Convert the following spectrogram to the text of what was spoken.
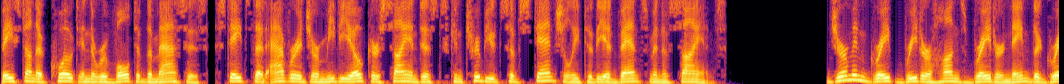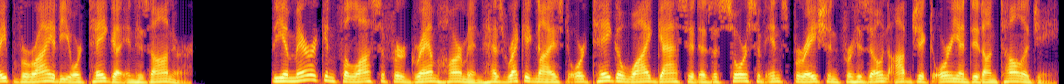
based on a quote in The Revolt of the Masses, states that average or mediocre scientists contribute substantially to the advancement of science. German grape breeder Hans Breider named the grape variety Ortega in his honor. The American philosopher Graham Harman has recognized Ortega y Gasset as a source of inspiration for his own object-oriented ontology.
